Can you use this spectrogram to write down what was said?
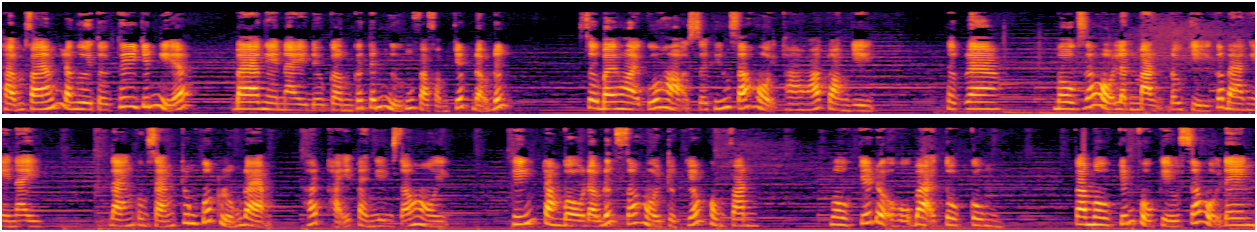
Thẩm phán là người thực thi chính nghĩa. Ba nghề này đều cần có tính ngưỡng và phẩm chất đạo đức. Sự bại hoại của họ sẽ khiến xã hội tha hóa toàn diện. Thực ra, một xã hội lành mạnh đâu chỉ có ba nghề này. Đảng Cộng sản Trung Quốc lũng đoạn, hết thảy tài nguyên xã hội khiến toàn bộ đạo đức xã hội trực dốc không phanh. Một chế độ hủ bại tột cùng và một chính phủ kiểu xã hội đen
